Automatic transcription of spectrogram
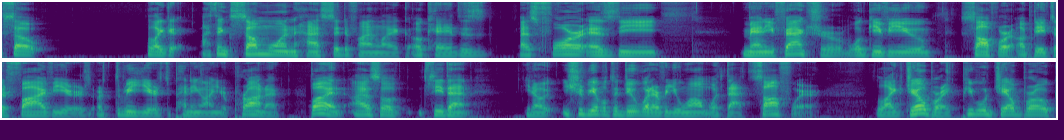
So, like, I think someone has to define, like, okay, this as far as the manufacturer will give you software updates are five years or three years, depending on your product. But I also see that, you know, you should be able to do whatever you want with that software. Like jailbreak. People jailbroke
